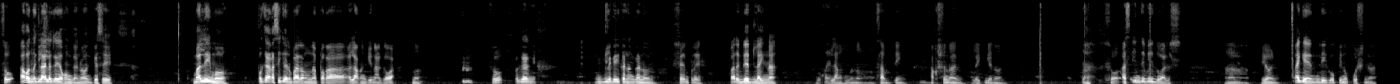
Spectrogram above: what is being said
So, ako, naglalagay akong ganon. Kasi, malay mo, pagka kasi gano'n, parang napaka kang ginagawa. No? So, pag naglagay ka ng ganon, syempre, parang deadline na. So, kailangan mo ng something, actionan, like ganon. So, as individuals, ah, yun. Again, hindi ko pinupush na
